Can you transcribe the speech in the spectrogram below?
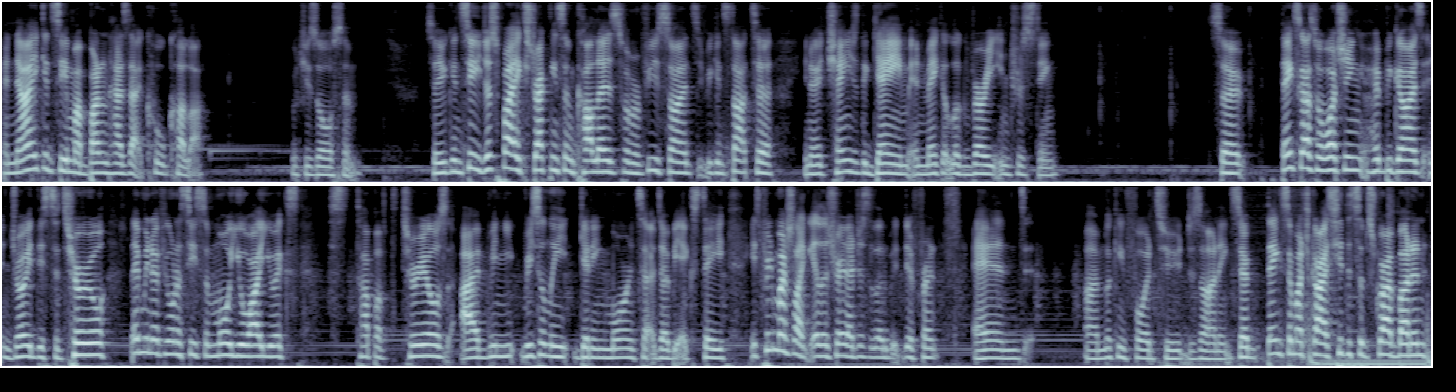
And now you can see my button has that cool color, which is awesome. So you can see just by extracting some colors from a few sides, we can start to, you know, change the game and make it look very interesting. So thanks guys for watching. Hope you guys enjoyed this tutorial. Let me know if you want to see some more UI UX type of tutorials. I've been recently getting more into Adobe XD. It's pretty much like Illustrator, just a little bit different. And I'm looking forward to designing. So thanks so much guys. Hit the subscribe button.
